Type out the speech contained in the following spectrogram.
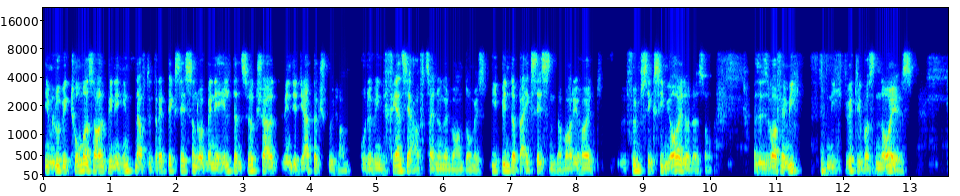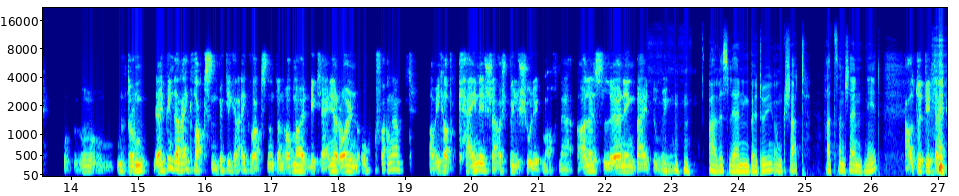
im Ludwig-Thomas-Saal bin ich hinten auf der Treppe gesessen und habe meine Eltern zugeschaut, wenn die Theater gespielt haben oder wenn die Fernsehaufzeichnungen waren damals. Ich bin dabei gesessen, da war ich halt fünf, sechs, sieben Jahre alt oder so. Also das war für mich nicht wirklich was Neues. Und darum, ja, ich bin da reingewachsen, wirklich reingewachsen. Und dann haben wir halt mit kleinen Rollen angefangen, aber ich habe keine Schauspielschule gemacht. Ne? Alles Learning by Doing. Alles Learning by Doing und geschaut hat es anscheinend nicht. Autodidakt,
